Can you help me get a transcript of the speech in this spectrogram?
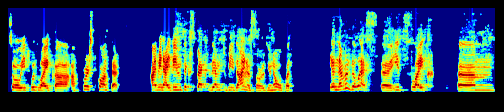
So it was like a, a first contact. I mean, I didn't expect them to be dinosaurs, you know, but yeah, nevertheless, uh, it's like um,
